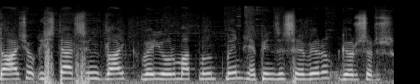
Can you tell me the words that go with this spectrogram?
Daha çok isterseniz like ve yorum atmayı unutmayın. Hepinizi seviyorum. Görüşürüz.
